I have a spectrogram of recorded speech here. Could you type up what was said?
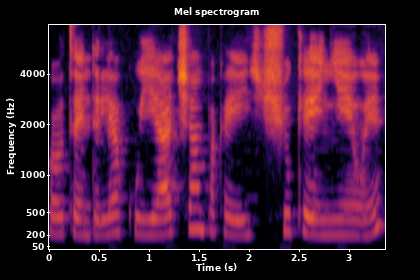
kwa hiyo utaendelea kuiacha mpaka ishuke yenyewe.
